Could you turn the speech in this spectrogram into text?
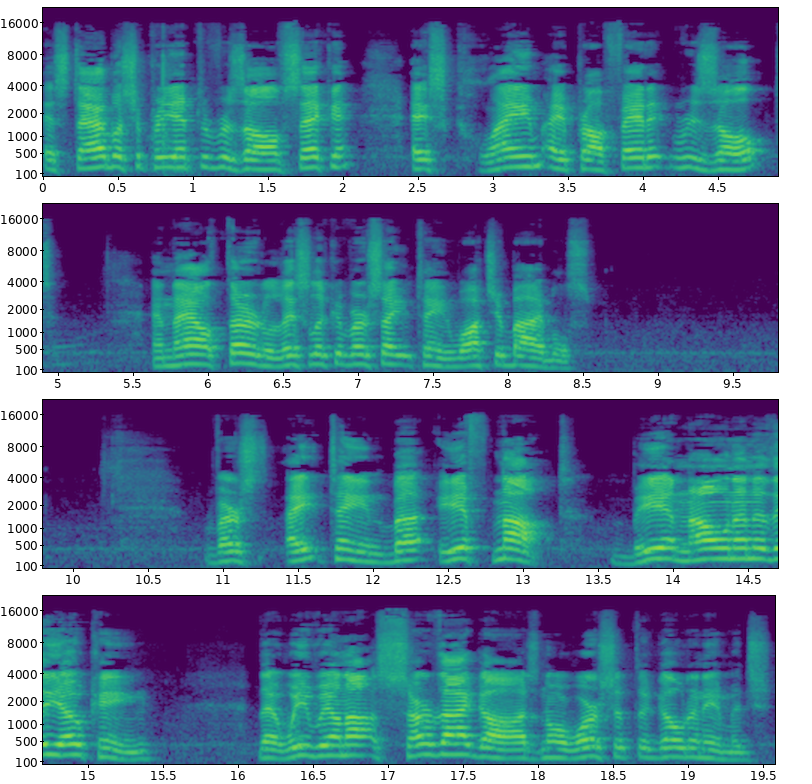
establish a preemptive resolve. Second, exclaim a prophetic result. And now, thirdly, let's look at verse 18. Watch your Bibles. Verse 18, but if not, be it known unto thee, O king, that we will not serve thy gods nor worship the golden image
